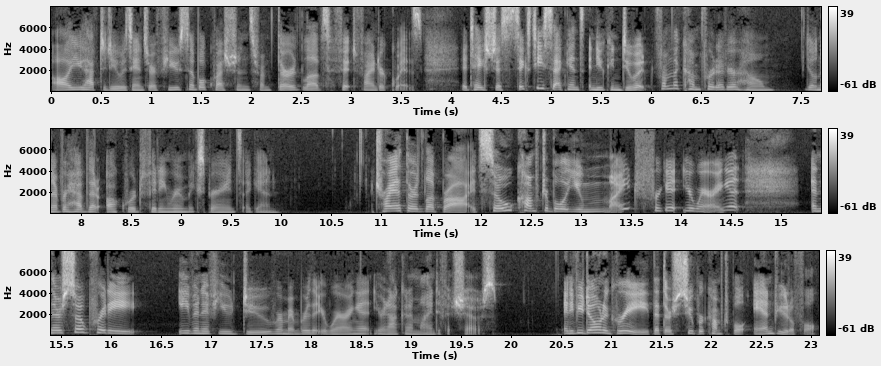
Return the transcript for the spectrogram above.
all you have to do is answer a few simple questions from Third Love's Fit Finder quiz. It takes just 60 seconds and you can do it from the comfort of your home. You'll never have that awkward fitting room experience again. Try a Third Love bra. It's so comfortable you might forget you're wearing it. And they're so pretty, even if you do remember that you're wearing it, you're not going to mind if it shows. And if you don't agree that they're super comfortable and beautiful,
